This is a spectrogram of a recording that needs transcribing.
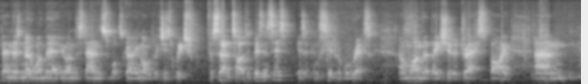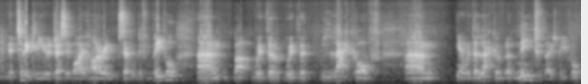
then there's no one there who understands what's going on, which is which for certain types of businesses is a considerable risk and one that they should address by. Um, typically, you address it by hiring several different people, um, but with the with the lack of um, you know, with the lack of, of need for those people,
